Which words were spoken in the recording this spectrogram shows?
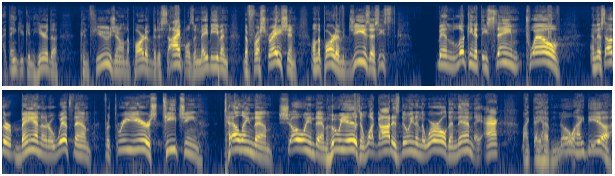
I think you can hear the confusion on the part of the disciples and maybe even the frustration on the part of Jesus. He's been looking at these same 12 and this other band that are with them for three years, teaching, telling them, showing them who He is and what God is doing in the world, and then they act like they have no idea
